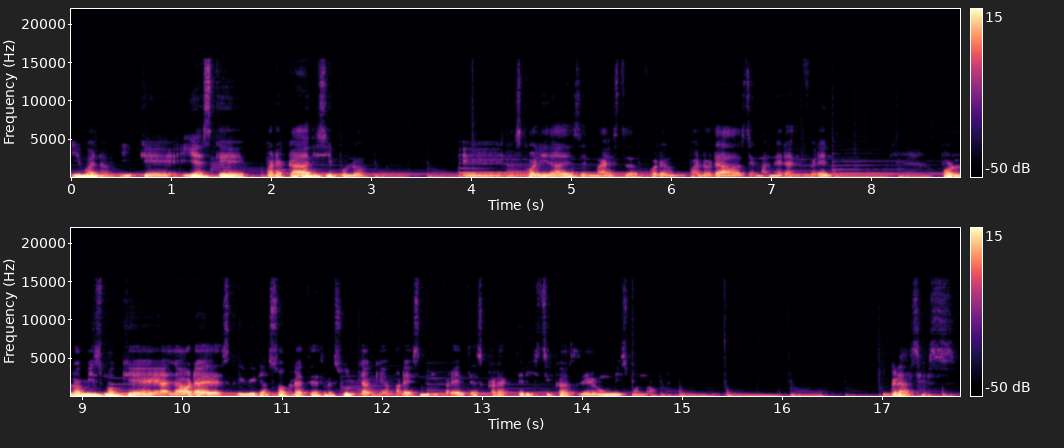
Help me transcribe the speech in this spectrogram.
Y bueno, y, que, y es que para cada discípulo eh, las cualidades del maestro fueron valoradas de manera diferente. Por lo mismo que a la hora de describir a Sócrates resulta que aparecen diferentes características de un mismo nombre. Gracias.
